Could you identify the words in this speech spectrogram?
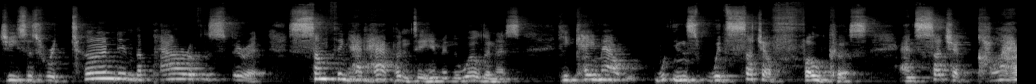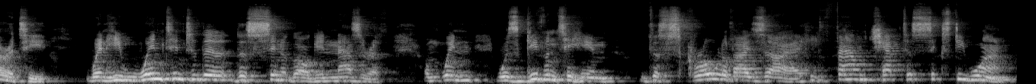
Jesus returned in the power of the Spirit. Something had happened to him in the wilderness. He came out in, with such a focus and such a clarity when he went into the, the synagogue in Nazareth and when was given to him the scroll of Isaiah, he found chapter 61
